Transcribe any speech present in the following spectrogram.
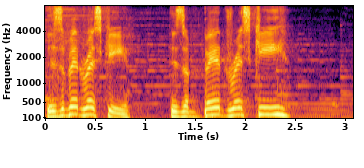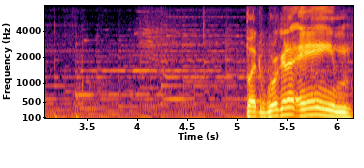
This is a bit risky. This is a bit risky. But we're gonna aim.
